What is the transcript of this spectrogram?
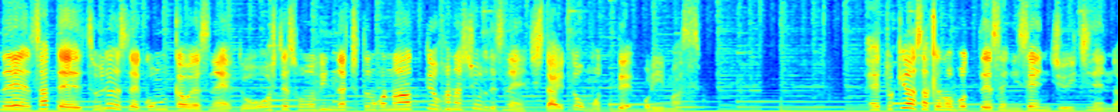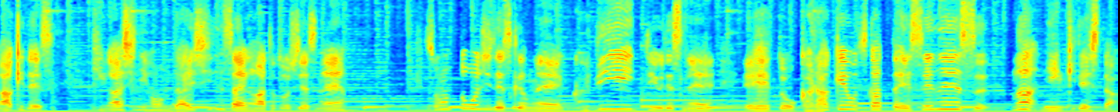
で、さて、それではですね、今回はですね、どうしてその日になっちゃったのかなっていう話をですね、したいと思っております。え時は遡ってですね、2011年の秋です。東日本大震災があった年ですね。その当時ですけどね、グリーっていうですね、えっ、ー、と、ガラケーを使った SNS が人気でした。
